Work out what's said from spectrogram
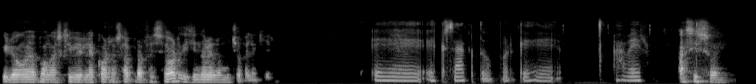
y luego me pongo a escribirle correos al profesor diciéndole lo mucho que le quiero. Eh, exacto, porque, a ver, Así soy.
